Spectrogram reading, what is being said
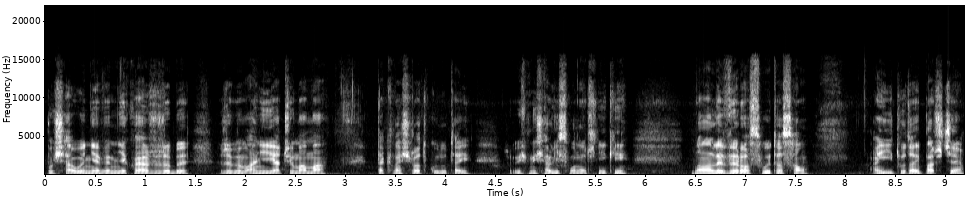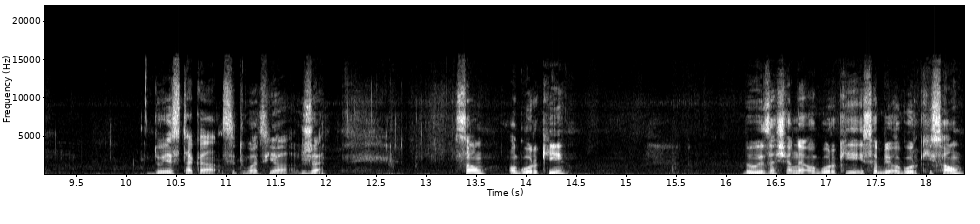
posiały. Nie wiem, nie kojarzę, żeby, żebym ani ja czy mama tak na środku tutaj, żebyśmy siali słoneczniki. No ale wyrosły to są. A i tutaj patrzcie, tu jest taka sytuacja, że są ogórki, były zasiane ogórki i sobie ogórki są.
